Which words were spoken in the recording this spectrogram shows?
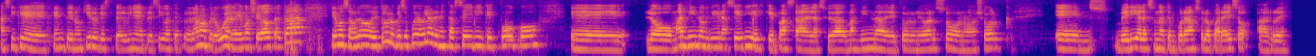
Así que, gente, no quiero que se termine depresivo este programa, pero bueno, hemos llegado hasta acá, hemos hablado de todo lo que se puede hablar en esta serie, que es poco. Eh, lo más lindo que tiene la serie es que pasa en la ciudad más linda de todo el universo, Nueva York. Eh, vería la segunda temporada solo para eso. Arre,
